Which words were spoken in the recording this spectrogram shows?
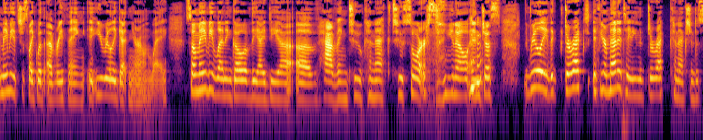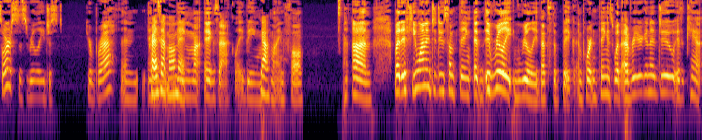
maybe it's just like with everything, it, you really get in your own way. So maybe letting go of the idea of having to connect to source, you know, mm-hmm. and just really the direct, if you're meditating, the direct connection to source is really just your breath and, and present moment. Being, exactly. Being yeah. mindful. Um, but if you wanted to do something, it, it, really, really, that's the big important thing is whatever you're going to do, it can't,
